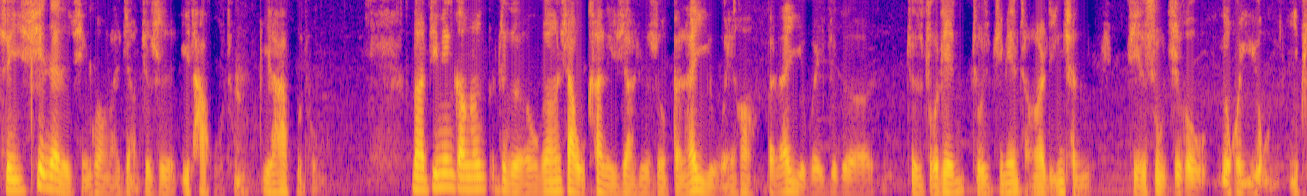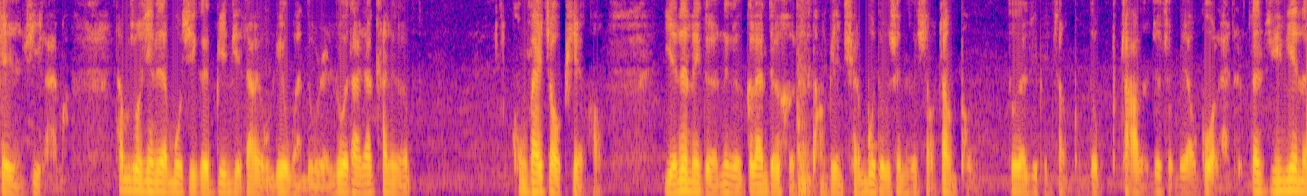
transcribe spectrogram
所以现在的情况来讲，就是一塌糊涂，一塌糊涂。那今天刚刚这个，我刚刚下午看了一下，就是说本来以为哈，本来以为这个。就是昨天，就是今天早上凌晨结束之后，又会涌一批人进来嘛。他们说现在在墨西哥边界大概有六万多人。如果大家看那个空拍照片哈，沿着那个那个格兰德河的旁边，全部都是那个小帐篷，都在这边帐篷都扎了，就准备要过来的。但今天呢，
